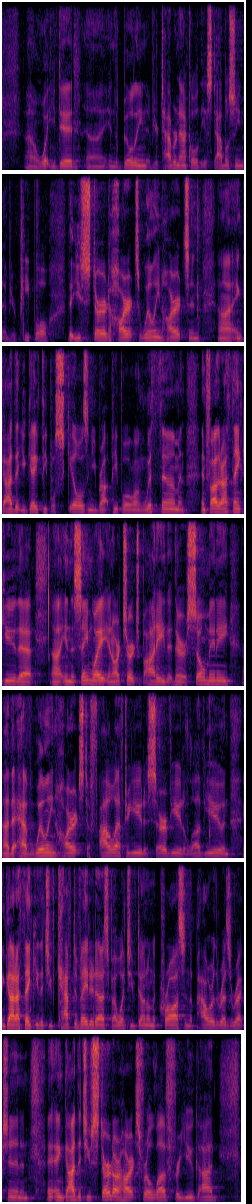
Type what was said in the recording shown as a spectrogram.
uh, what you did uh, in the building of your tabernacle, the establishing of your people that you stirred hearts, willing hearts, and, uh, and God, that you gave people skills and you brought people along with them. And, and Father, I thank you that uh, in the same way in our church body, that there are so many uh, that have willing hearts to follow after you, to serve you, to love you. And, and God, I thank you that you've captivated us by what you've done on the cross and the power of the resurrection. And, and God, that you've stirred our hearts for a love for you, God.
